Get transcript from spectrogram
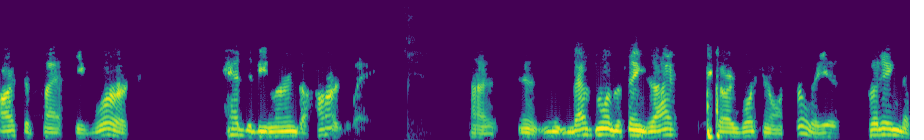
arthroplasty work had to be learned the hard way. Uh, that's one of the things I started working on early is putting the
